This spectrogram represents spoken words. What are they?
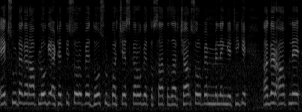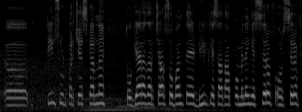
एक सूट अगर आप लोगे, अठतीस सौ रुपये दो सूट परचेस करोगे तो सात हज़ार चार सौ रुपये में मिलेंगे, ठीक है? अगर आपने तीन सूट परचेस करना है तो ग्यारह हज़ार चार सौ बनते हैं। डील के साथ आपको मिलेंगे सिर्फ़ और सिर्फ़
